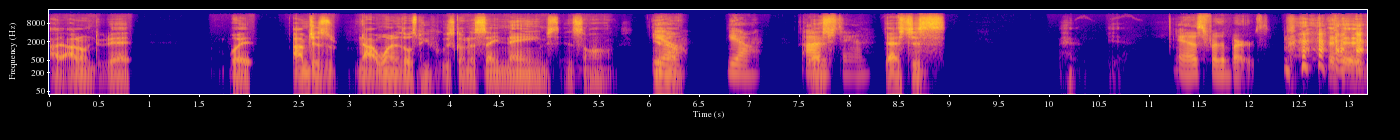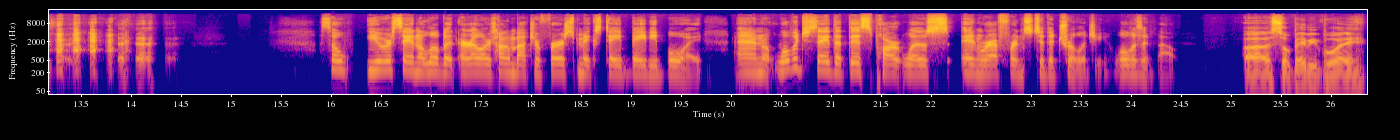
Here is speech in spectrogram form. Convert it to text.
I, I don't do that. But I'm just not one of those people who's gonna say names in songs. You yeah. know? Yeah. I That's- understand. That's just Yeah, for the birds. exactly. So you were saying a little bit earlier, talking about your first mixtape, Baby Boy, and what would you say that this part was in reference to the trilogy? What was it about? Uh, so Baby Boy,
